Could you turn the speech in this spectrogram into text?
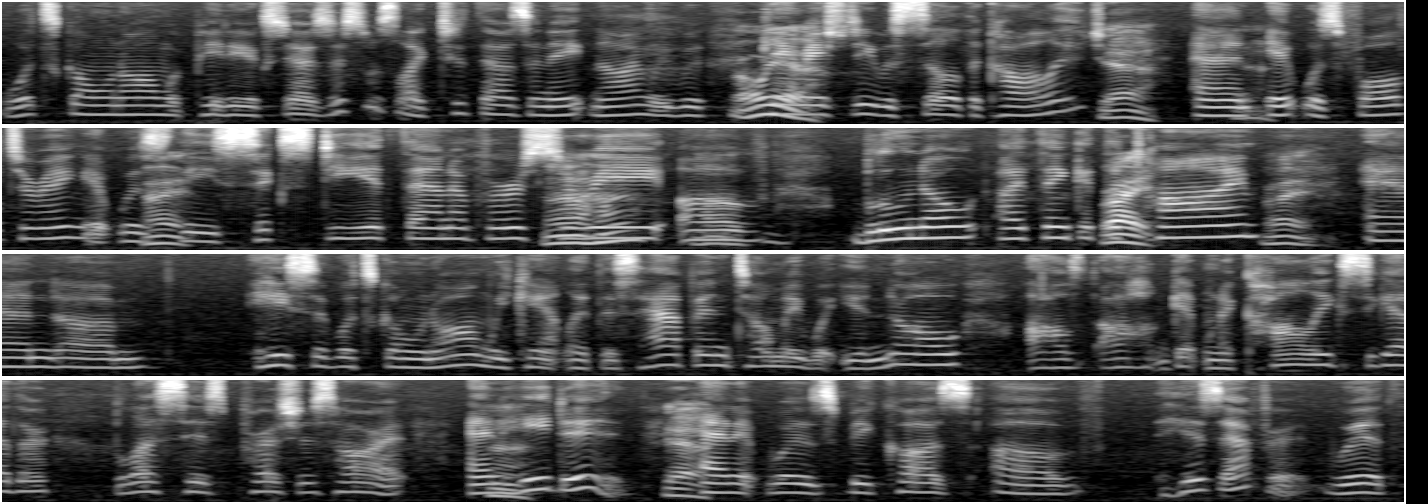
What's going on with PDX Jazz? This was like 2008 9. We were, Oh, yeah. KMHD was still at the college. Yeah. And yeah. it was faltering. It was Right. the 60th anniversary of Blue Note, I think, at Right. the time. Right. And um, he said, "What's going on? We can't let this happen. Tell me what you know. I'll I'll get my colleagues together. Bless his precious heart." And Huh. he did. Yeah. And it was because of his effort with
